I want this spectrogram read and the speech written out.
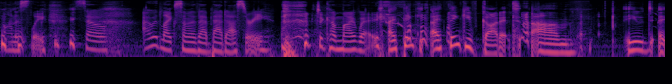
honestly so I would like some of that badassery to come my way. I think I think you've got it. Um, you uh,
